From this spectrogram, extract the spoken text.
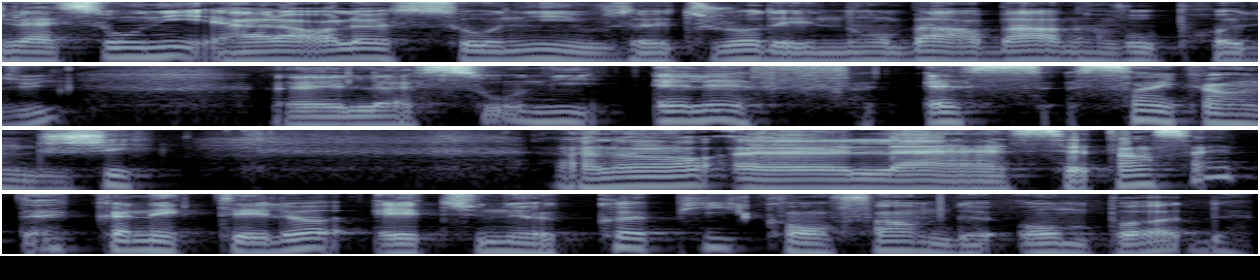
La Sony, alors là, Sony, vous avez toujours des noms barbares dans vos produits. Euh, la Sony LF S50G. Alors, euh, cette enceinte connectée-là est une copie conforme de HomePod.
